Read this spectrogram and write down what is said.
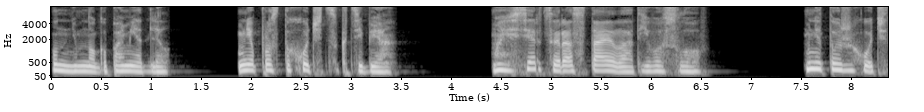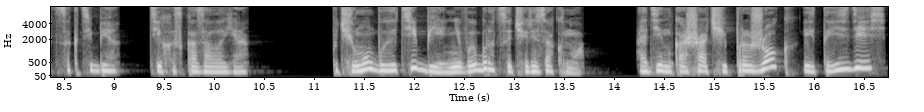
Он немного помедлил. «Мне просто хочется к тебе». Мое сердце растаяло от его слов. «Мне тоже хочется к тебе», — тихо сказала я. «Почему бы и тебе не выбраться через окно? Один кошачий прыжок, и ты здесь.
